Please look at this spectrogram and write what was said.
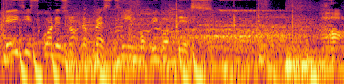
Gazy squad is not the best team, but we got this. Hot.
